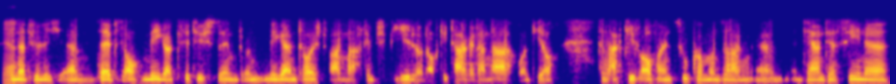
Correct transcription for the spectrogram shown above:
ja. die natürlich ähm, selbst auch mega kritisch sind und mega enttäuscht waren nach dem Spiel und auch die Tage danach und die auch dann aktiv auf einen zukommen und sagen, äh, in der und der Szene,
